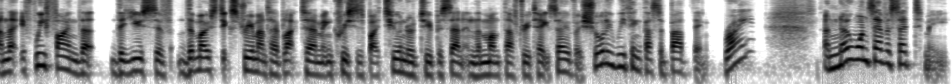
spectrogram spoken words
And that if we find that the use of the most extreme anti black term increases by 202% in the month after he takes over, surely we think that's a bad thing, right? And no one's ever said to me,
